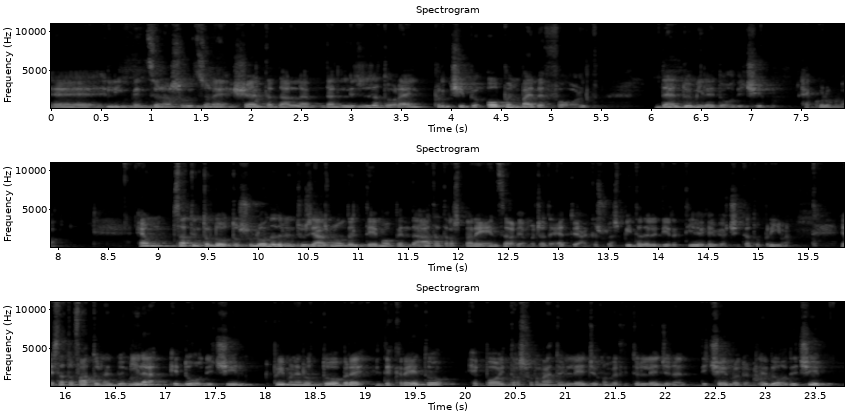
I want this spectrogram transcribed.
eh, l'invenzione, la soluzione scelta dal, dal legislatore è il principio open by default del 2012. Eccolo qua è un, stato introdotto sull'onda dell'entusiasmo del tema open data, trasparenza, l'abbiamo già detto, e anche sulla spinta delle direttive che vi ho citato prima. È stato fatto nel 2012, prima nell'ottobre il decreto e poi trasformato in legge, convertito in legge nel dicembre 2012,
